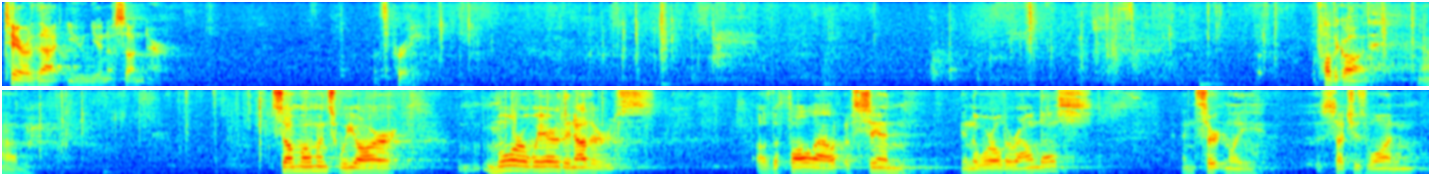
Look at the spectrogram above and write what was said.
tear that union asunder. Let's pray. Father God, um, some moments we are more aware than others of the fallout of sin in the world around us, and certainly such as one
